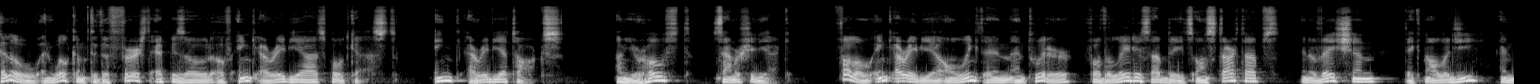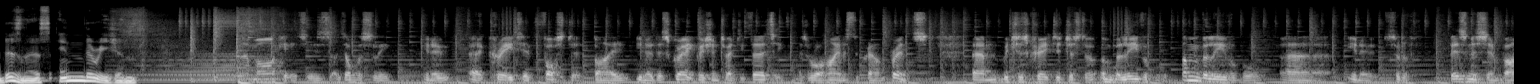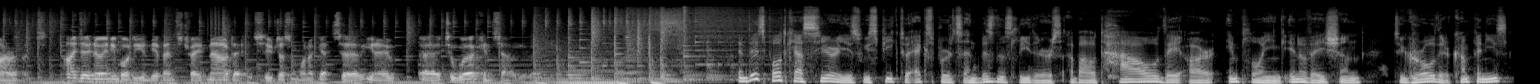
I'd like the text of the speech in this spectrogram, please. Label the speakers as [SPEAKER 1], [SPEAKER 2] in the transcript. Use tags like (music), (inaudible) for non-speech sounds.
[SPEAKER 1] Hello, and welcome to the first episode of Inc. Arabia's podcast, Inc. Arabia Talks. I'm your host, Samer Shidiak. Follow Inc. Arabia on LinkedIn and Twitter for the latest updates on startups, innovation, technology, and business in the region The
[SPEAKER 2] market is, is obviously, you know, uh, created, fostered by, you know, this great Vision 2030 from His Royal Highness the Crown Prince, um, which has created just an unbelievable, unbelievable, uh, you know, sort of business environment. I don't know anybody in the events trade nowadays who doesn't want to get to, you know, uh, to work in Saudi Arabia.
[SPEAKER 1] In this podcast series, we speak to experts and business leaders about how they are employing innovation to grow their companies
